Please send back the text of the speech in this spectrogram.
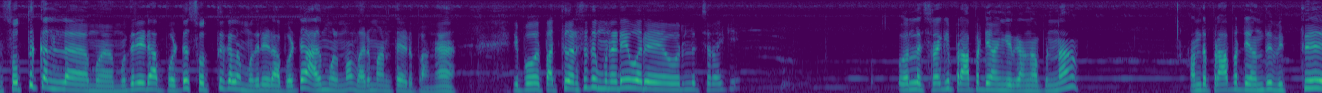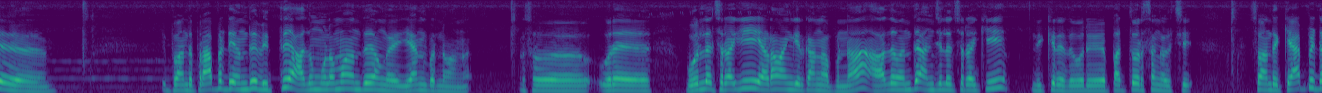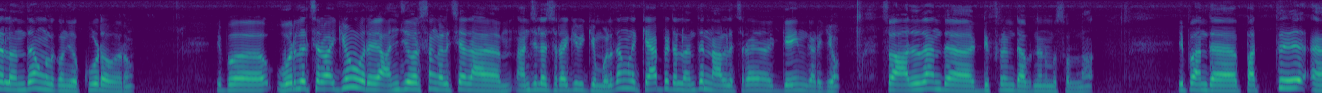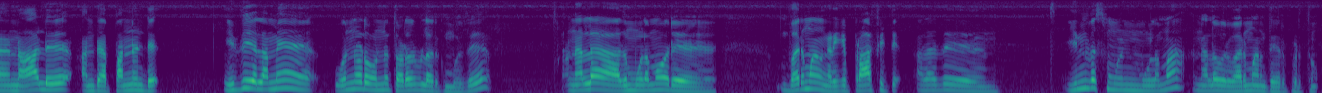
சொத்துக்களில் மு முதலீடாக போட்டு சொத்துக்களை முதலீடாக போட்டு அது மூலமாக வருமானத்தை எடுப்பாங்க. இப்போ ஒரு பத்து வருஷத்துக்கு முன்னாடியே ஒரு ஒரு லட்ச ரூபாய்க்கு ஒரு லட்ச ரூபாய்க்கு ப்ராப்பர்ட்டி வாங்கியிருக்காங்க அப்படின்னா அந்த ப்ராப்பர்ட்டியை வந்து விற்று இப்போ அந்த ப்ராப்பர்ட்டியை வந்து விற்று அது மூலமாக வந்து அவங்க ஏர்ன் பண்ணுவாங்க. ஸோ ஒரு ஒரு லட்ச ரூபாய்க்கு இடம் வாங்கியிருக்காங்க அப்படின்னா அதை வந்து அஞ்சு லட்ச ரூபாய்க்கு விற்கிறது ஒரு பத்து வருஷம் கழிச்சு. ஸோ அந்த கேபிட்டல் வந்து அவங்களுக்கு கொஞ்சம் கூட வரும். இப்போ ஒரு லட்ச ரூபாய்க்கும் ஒரு அஞ்சு வருஷம் கழிச்சு அதை அஞ்சு லட்ச ரூபாய்க்கு விற்கும் பொழுது அவங்களுக்கு கேபிட்டல் வந்து நாலு லட்ச ரூபா கெயின் கிடைக்கும். ஸோ அதுதான் இந்த டிஃப்ரெண்ட் அப்படின்னு நம்ம சொல்லலாம். இப்போ அந்த பத்து நாலு அந்த பன்னெண்டு இது எல்லாமே ஒன்றோட ஒன்று தொடர்பில் இருக்கும்போது நல்லா அது மூலமாக ஒரு வருமானம் கிடைக்கும். ப்ராஃபிட்டு அதாவது இன்வெஸ்ட்மெண்ட் மூலமாக நல்ல ஒரு வருமானத்தை ஏற்படுத்தும்.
